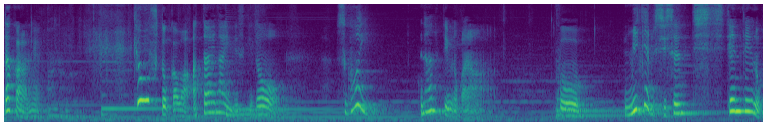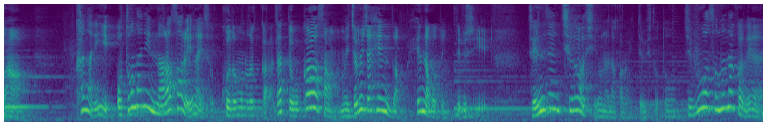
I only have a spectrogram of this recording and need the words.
だからねあの恐怖とかは与えないんですけどすごいなんていうのかなこう見てる視線視点っていうのがかなり大人にならざるを得ないんですよ。子供の時から。だってお母さんめちゃめちゃ変だ変なこと言ってるし全然違うし世の中の言ってる人と。自分はその中で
